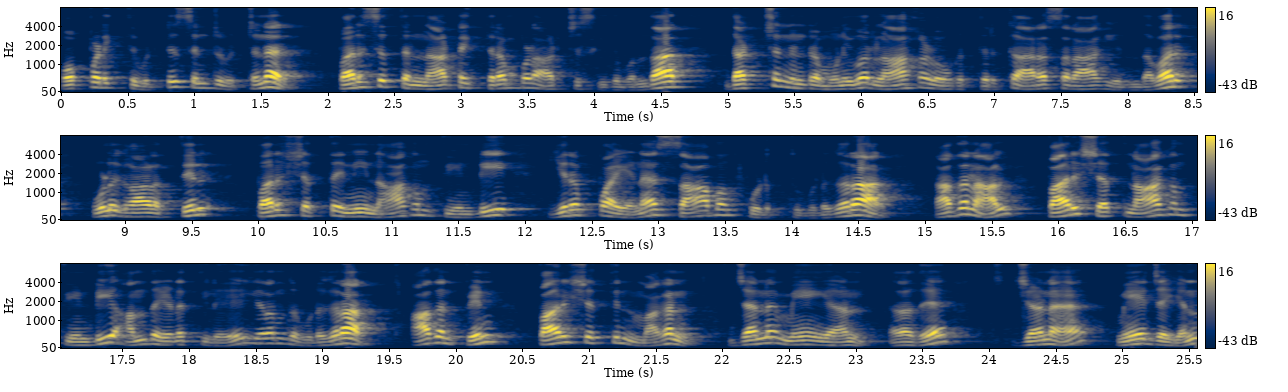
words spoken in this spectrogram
ஒப்படைத்துவிட்டு சென்று விட்டனர் பரிசத்தன் நாட்டை திறம்பட ஆட்சி செய்து வந்தார். தட்சன் என்ற முனிவர் நாகலோகத்திற்கு அரசராக இருந்தவர். ஒரு காலத்தில் பரிஷத்தை நீ நாகம் தீண்டி இறப்பா என சாபம் கொடுத்து விடுகிறார். அதனால் பரிஷத் நாகம் தீண்டி அந்த இடத்திலேயே இறந்து விடுகிறார். அதன் பின் பரிஷத்தின் மகன் ஜனமேயன் அதாவது ஜன மேஜயன்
